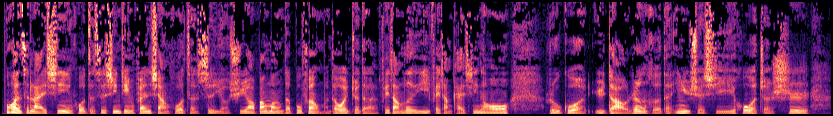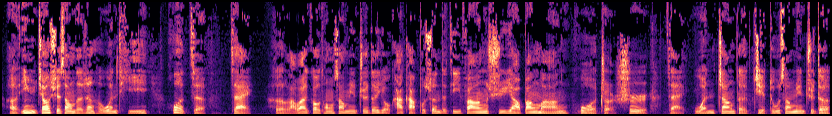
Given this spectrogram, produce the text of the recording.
不管是来信，或者是心情分享，或者是有需要帮忙的部分，我们都会觉得非常乐意、非常开心哦。如果遇到任何的英语学习，或者是呃英语教学上的任何问题，或者在和老外沟通上面觉得有卡卡不顺的地方，需要帮忙，或者是在文章的解读上面觉得，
